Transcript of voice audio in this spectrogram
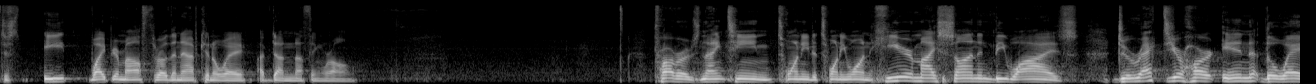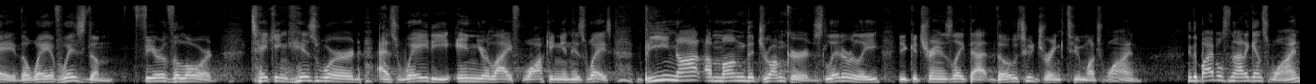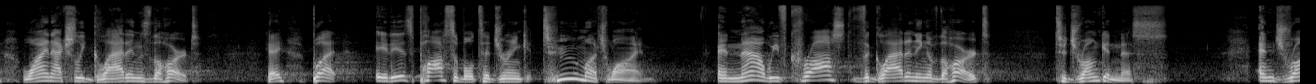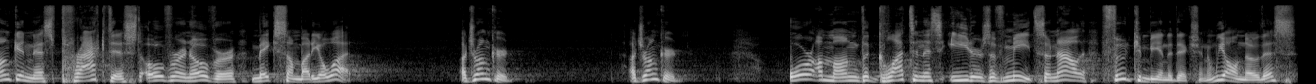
Just eat, wipe your mouth, throw the napkin away. I've done nothing wrong. Proverbs 19, 20 to 21. Hear, my son, and be wise. Direct your heart in the way, the way of wisdom, fear of the Lord, taking his word as weighty in your life, walking in his ways. Be not among the drunkards. Literally, you could translate that those who drink too much wine. The Bible's not against wine. Wine actually gladdens the heart. Okay? But it is possible to drink too much wine. And now we've crossed the gladdening of the heart to drunkenness. And drunkenness practiced over and over makes somebody a what? A drunkard. A drunkard. Or among the gluttonous eaters of meat. So now food can be an addiction, and we all know this.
